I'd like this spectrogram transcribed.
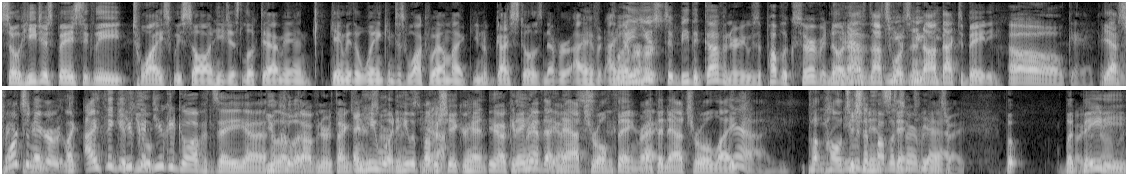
So he just basically twice we saw, and he just looked at me and gave me the wink and just walked away. I'm like, you know, guy still has never. I haven't. I well, never. he heard- used to be the governor. He was a public servant. No, You not, have- not Schwarzenegger. you- now I'm back to Beatty. Oh, okay. okay. yeah, Go back Schwarzenegger. Like I think if you, you, could you could go up and say, uh, you "Hello, could. governor. Thanks." and for he your would. He would probably Yeah. shake your hand. Yeah, they have that the natural thing, right? Right. The natural like Yeah. po- He- he was a politician public instinct. servant, yeah, that's right. But but I get down,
